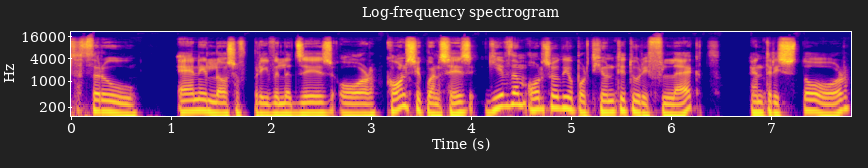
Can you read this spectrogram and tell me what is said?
through any loss of privileges or consequences. Give them also the opportunity to reflect and restore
